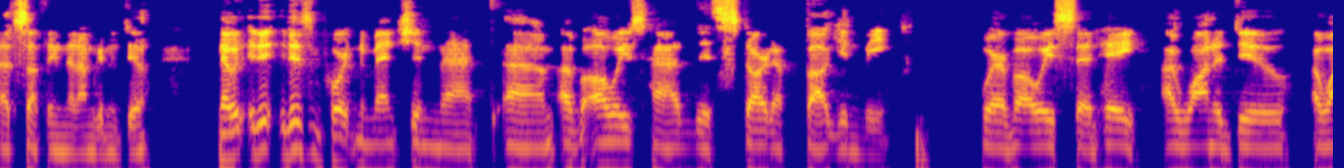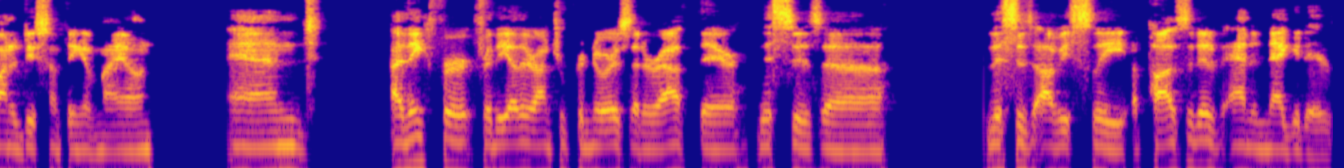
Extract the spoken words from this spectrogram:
that's something that I'm going to do. Now, it, it is important to mention that um, I've always had this startup bug in me, where I've always said, "Hey, I want to do, I want to do something of my own." And I think for for the other entrepreneurs that are out there, this is a this is obviously a positive and a negative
